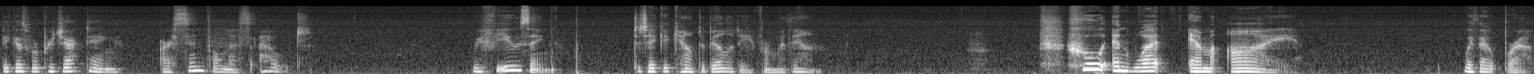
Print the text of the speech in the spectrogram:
because we're projecting our sinfulness out, refusing to take accountability from within. Who and what am I without breath?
